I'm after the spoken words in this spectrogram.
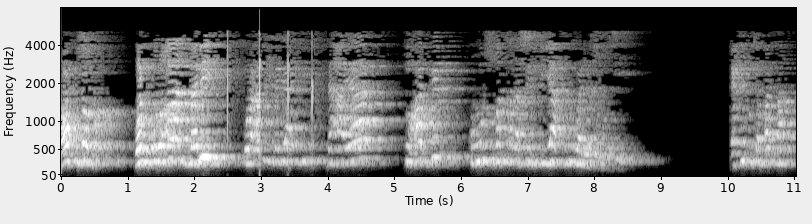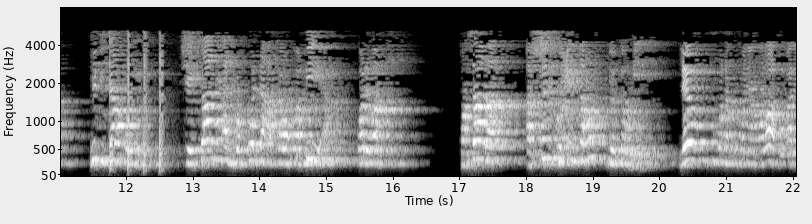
هو كسوفة والقرآن مليء قرآن مليء لآيات tuhadhir kuhusu masala shirkiyat Mungu aliyozungumzia lakini utapata hivi jambo hili sheitani alipokwenda akawakwambia wale watu fasara ashirku indahum ndio tauhid. Leo mtu anakufanya tawafu pale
